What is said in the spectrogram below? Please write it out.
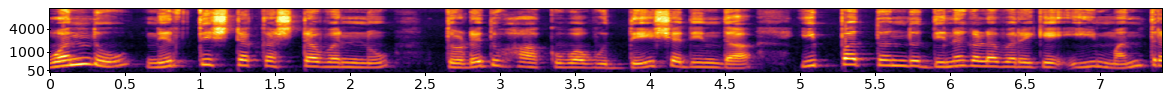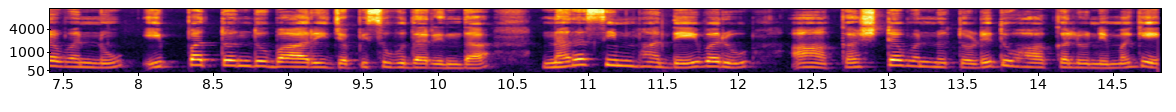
ಒಂದು ನಿರ್ದಿಷ್ಟ ಕಷ್ಟವನ್ನು ತೊಡೆದುಹಾಕುವ ಉದ್ದೇಶದಿಂದ ಇಪ್ಪತ್ತೊಂದು ದಿನಗಳವರೆಗೆ ಈ ಮಂತ್ರವನ್ನು ಇಪ್ಪತ್ತೊಂದು ಬಾರಿ ಜಪಿಸುವುದರಿಂದ ನರಸಿಂಹ ದೇವರು ಆ ಕಷ್ಟವನ್ನು ತೊಡೆದು ಹಾಕಲು ನಿಮಗೆ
